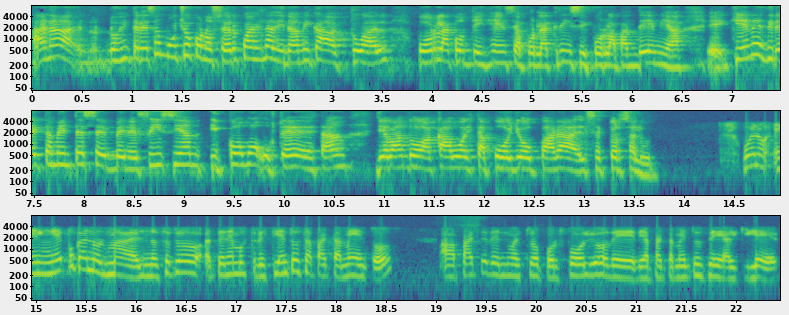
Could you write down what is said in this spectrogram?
Ana, nos interesa mucho conocer cuál es la dinámica actual por la contingencia, por la crisis, por la pandemia. Eh, ¿Quiénes directamente se benefician y cómo ustedes están llevando a cabo este apoyo para el sector salud? Bueno, en época normal nosotros tenemos 300 apartamentos, aparte de nuestro portfolio de, de apartamentos de alquiler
